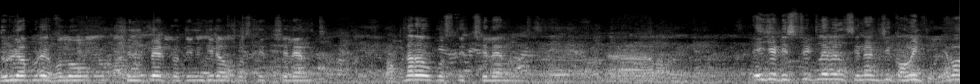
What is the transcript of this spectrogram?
দুর্গাপুরে হলো, শিল্পের প্রতিনিধিরা উপস্থিত ছিলেন আপনারা উপস্থিত ছিলেন। এই যে ডিস্ট্রিক্ট লেভেল সিনার্জি কমিটি এবং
